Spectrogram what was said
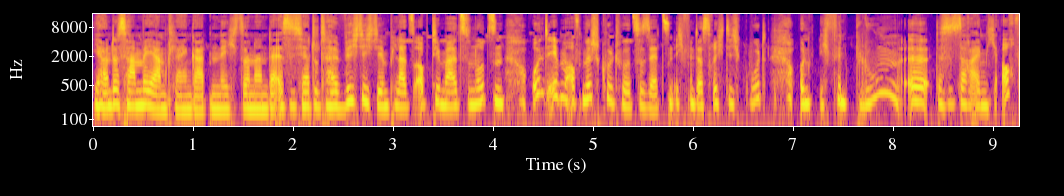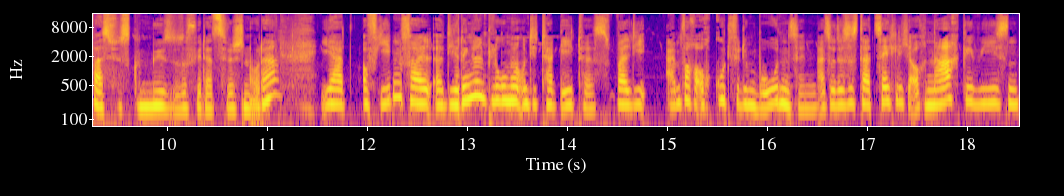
Ja, und das haben wir ja im Kleingarten nicht, sondern da ist es ja total wichtig, den Platz optimal zu nutzen und eben auf Mischkultur zu setzen. Ich finde das richtig gut und ich finde Blumen, äh, das ist doch eigentlich auch was fürs Gemüse, so viel dazwischen, oder? Ja, auf jeden Fall äh, die Ringelblume und die Tagetes, weil die einfach auch gut für den Boden sind. Also das ist tatsächlich auch nachgewiesen.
